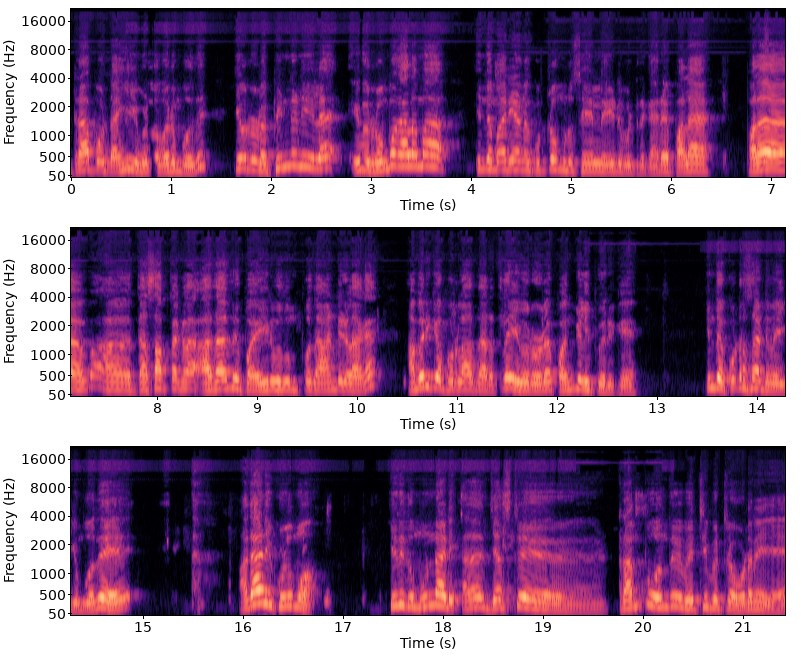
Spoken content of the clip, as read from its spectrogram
டிராப் அவுட் ஆகி இவ்வளவு வரும்போது இவரோட பின்னணியில இவர் ரொம்ப காலமா இந்த மாதிரியான குற்றமுறு செயலில் ஈடுபட்டிருக்காரு. பல பல தசாப்தங்களாக தசாப்தங்களா அதாவது இப்ப இருபது முப்பது ஆண்டுகளாக அமெரிக்க பொருளாதாரத்துல இவரோட பங்களிப்பு இருக்கு. இந்த குற்றச்சாட்டு வைக்கும்போது அதானி குழுமம் இதுக்கு முன்னாடி அதாவது ஜஸ்ட் ட்ரம்ப் வந்து வெற்றி பெற்ற உடனேயே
